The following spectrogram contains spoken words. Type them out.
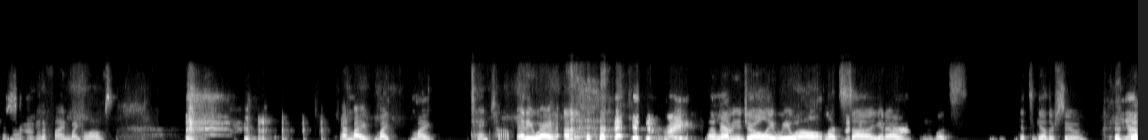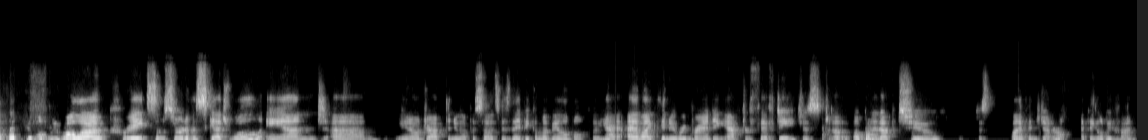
Getting out- I gotta find my gloves and my my my tank top. Anyway, right. I love you, Jolie. We will let's uh, you you know, let's get together soon. yeah, we will, we will uh, create some sort of a schedule and um, you know drop the new episodes as they become available. But yeah, I like the new rebranding after 50. Just uh, open it up to just life in general. I think it'll be fun.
